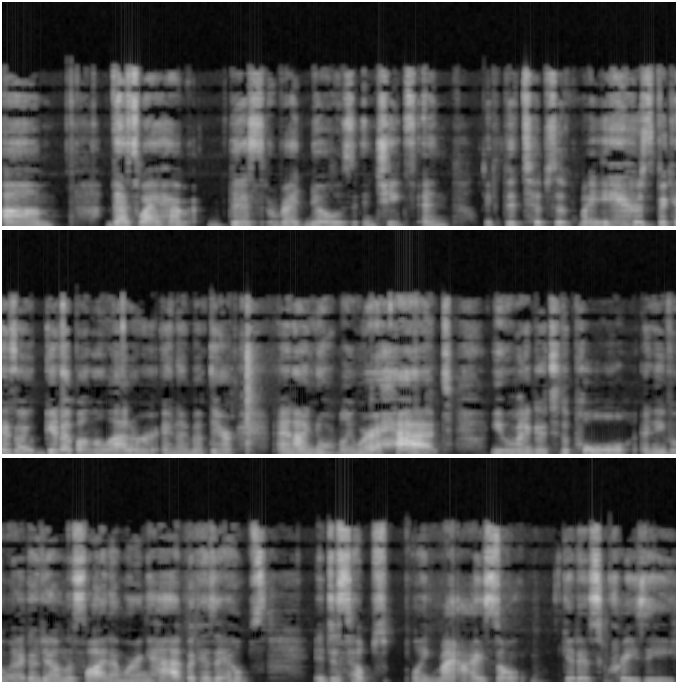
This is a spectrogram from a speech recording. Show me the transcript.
Um, that's why I have this red nose and cheeks and like the tips of my ears because I get up on the ladder and I'm up there and I normally wear a hat even when I go to the pool and even when I go down the slide I'm wearing a hat because it helps it just helps like my eyes don't get as crazy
